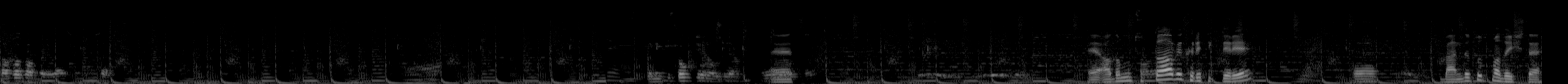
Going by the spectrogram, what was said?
Kafa kafaya is çok yer oldu. Evet. E, adamın tuttu abi kritikleri. He. Bende tutmadı işte.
